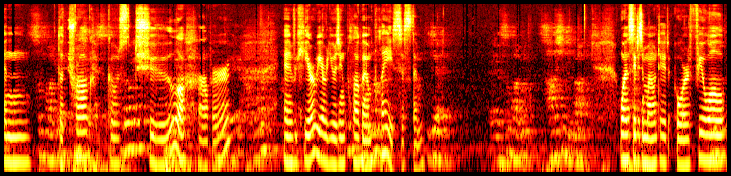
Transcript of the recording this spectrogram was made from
and the truck goes to a harbor. And here we are using plug and play system. Once it is mounted or fuel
